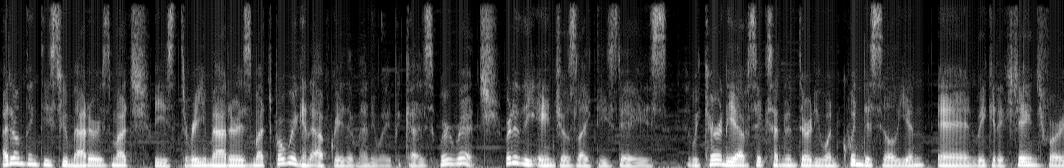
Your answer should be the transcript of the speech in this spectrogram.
I don't think these two matter as much, these three matter as much, but we're going to upgrade them anyway because we're rich. What are the angels like these days? We currently have 631 quindecillion and we could exchange for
